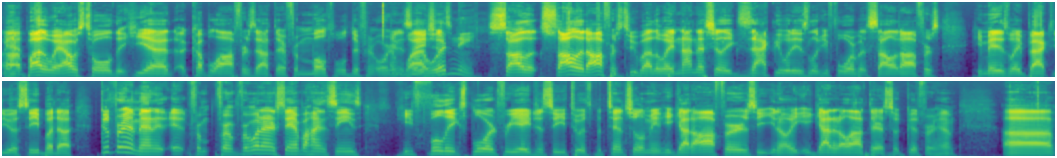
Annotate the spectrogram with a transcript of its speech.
Yeah. Uh, by the way, I was told that he had a couple offers out there from multiple different And organizations. why wouldn't he? Solid, solid offers too. By the way, not necessarily exactly what he was looking for, but solid offers. He made his way back to UFC, but uh, good for him, man. It, it, from from from what I understand behind the scenes, he fully explored free agency to its potential. I mean, he got offers. He you know he, he got it all out there, so good for him. Uh,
